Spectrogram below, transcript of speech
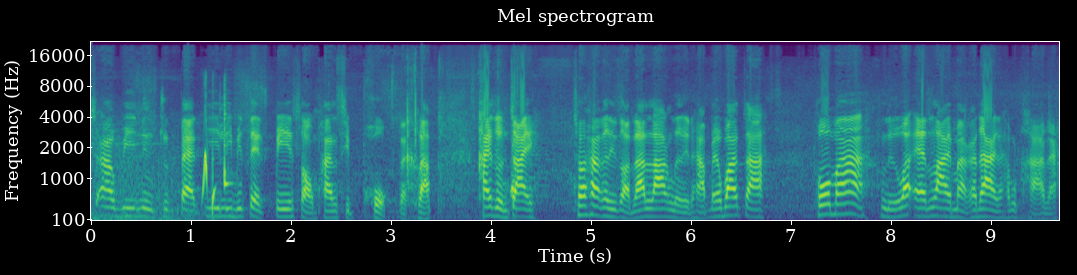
HRV 1.8 E Limited ปี 2016 นะครับ ใครสนใจช่องทางการติดต่อด้านล่างเลยนะครับ ไม่ว่าจะ โทรมาหรือว่าแอดไลน์มาก็ได้นะครับลูกค้านะ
